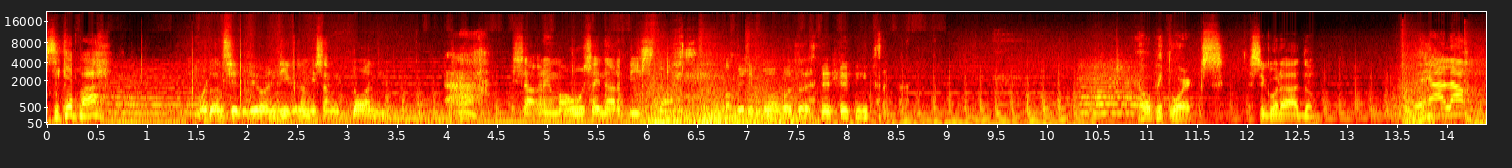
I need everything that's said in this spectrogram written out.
Sikip ha? Mo Don Silvio, hindi ka lang isang Don. Ah, isa ka rin mahusay na artista. Pabilib mo ako doon. I hope it works. Sigurado. Eh, alak!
